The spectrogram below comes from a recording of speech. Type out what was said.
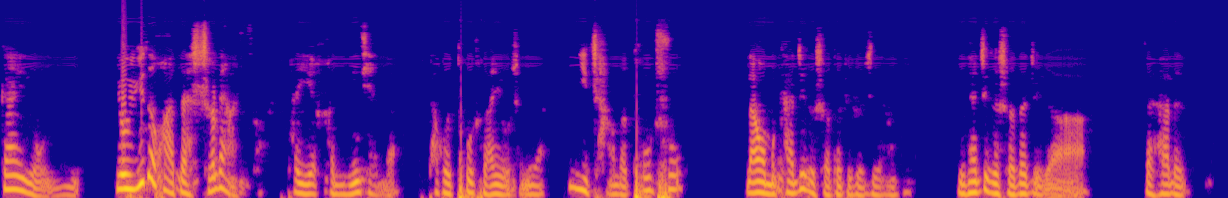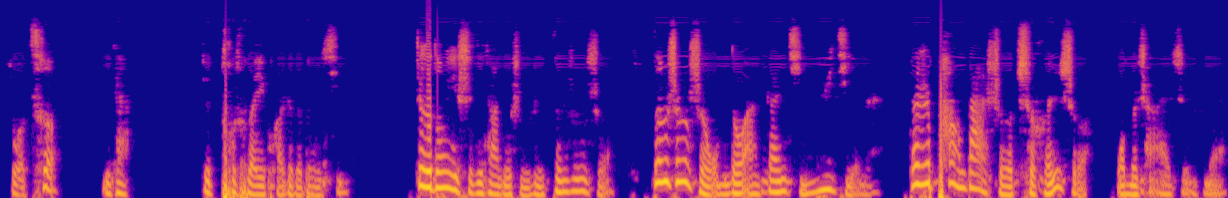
肝有余，有余的话，在舌两侧，它也很明显的，它会凸出来有什么呀？异常的突出。来，我们看这个舌头就是这样子。你看这个舌的这个，在它的左侧，你看就凸出来一块这个东西。这个东西实际上就是一种增生舌。增生舌我们都按肝气郁结来，但是胖大舌、齿痕舌，我们常按是什么？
